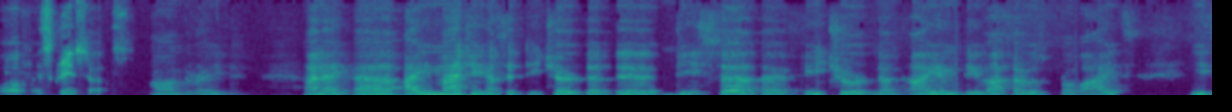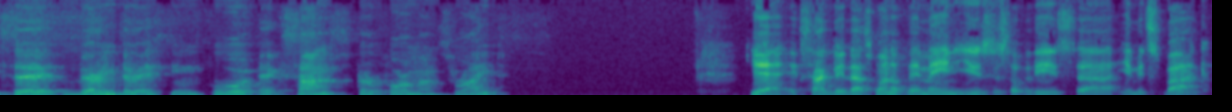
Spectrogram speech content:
of screenshots. Oh, great. And I, uh, I imagine as a teacher that the, this uh, uh, feature that IMT Lazarus provides is uh, very interesting for exams performance, right? Yeah, exactly. That's one of the main uses of this uh, image bank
